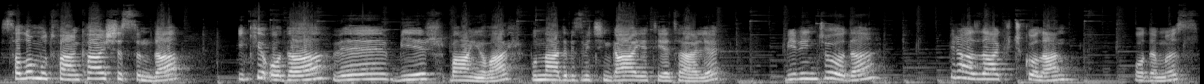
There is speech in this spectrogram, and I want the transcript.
salon mutfağın karşısında iki oda ve bir banyo var. Bunlar da bizim için gayet yeterli. Birinci oda biraz daha küçük olan odamız.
